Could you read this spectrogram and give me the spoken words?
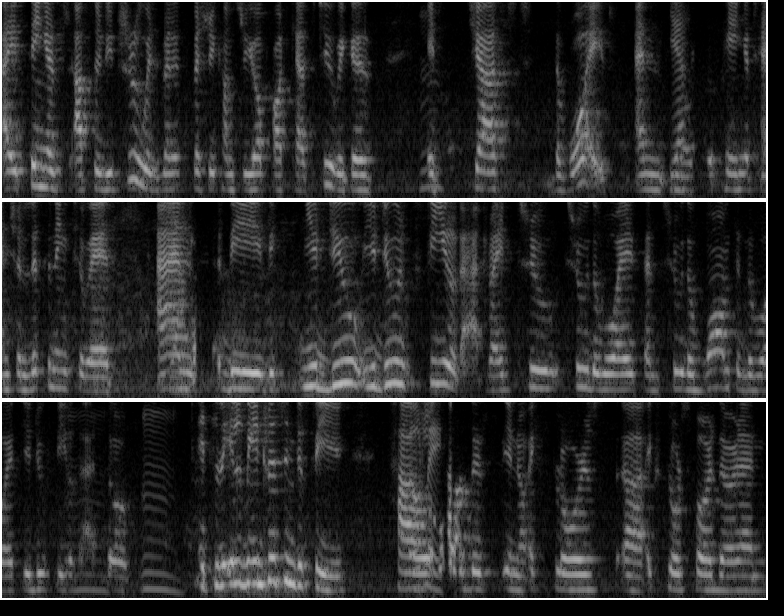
I, think it's absolutely true when it especially comes to your podcast too because mm. it's just the voice and yeah. you know, paying attention listening to it and yeah. the, the you do you do feel that right through through the voice and through the warmth in the voice you do feel mm. that so mm. it's it'll be interesting to see how, totally. how this you know explores uh, explores further and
